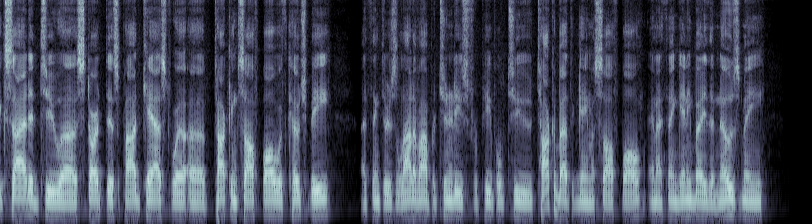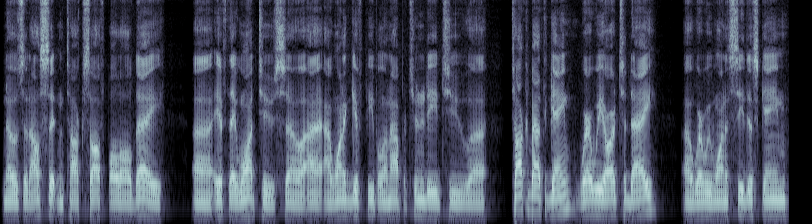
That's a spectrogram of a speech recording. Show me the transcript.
excited to uh, start this podcast, uh, talking softball with Coach B. I think there's a lot of opportunities for people to talk about the game of softball, and I think anybody that knows me knows that I'll sit and talk softball all day uh, if they want to. So I, I want to give people an opportunity to uh, talk about the game, where we are today, uh, where we want to see this game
